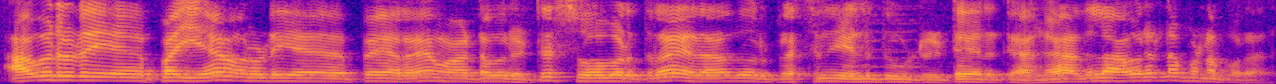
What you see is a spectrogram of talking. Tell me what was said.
அவருடைய பையன் அவருடைய பேரன் வாட்டவர் இட்டு ஒவ்வொருத்தராக ஏதாவது ஒரு பிரச்சனையை எழுத்து விட்டுக்கிட்டே இருக்காங்க. அதில் அவர் என்ன பண்ண போகிறார்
